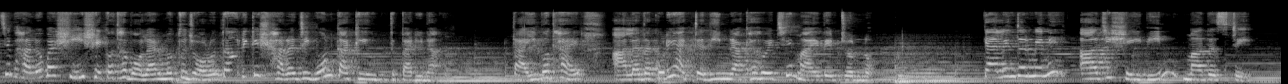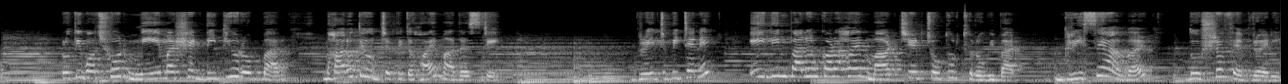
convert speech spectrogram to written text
যে ভালোবাসি, সে কথা বলার মতো জড়তা অনেকে সারা জীবন কাটিয়ে উঠতে পারি না। তাই বোধহয় আলাদা করে একটা দিন রাখা হয়েছে মায়েদের জন্য। ক্যালেন্ডার মেনে আজই সেই দিন মাদার্স ডে প্রতি বছর মে মাসের দ্বিতীয় রোববার ভারতে উদযাপিত হয় মাদার্স ডে গ্রেট ব্রিটেনে এই দিন পালন করা হয় মার্চের চতুর্থ রবিবার, গ্রিসে আবার দোসরা ফেব্রুয়ারি।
